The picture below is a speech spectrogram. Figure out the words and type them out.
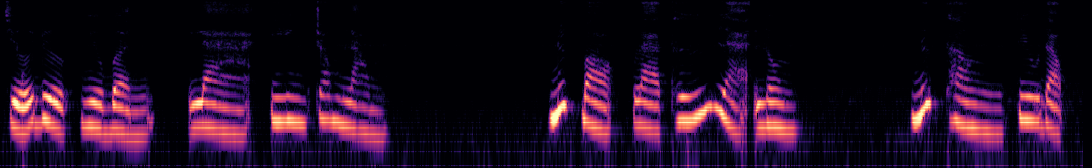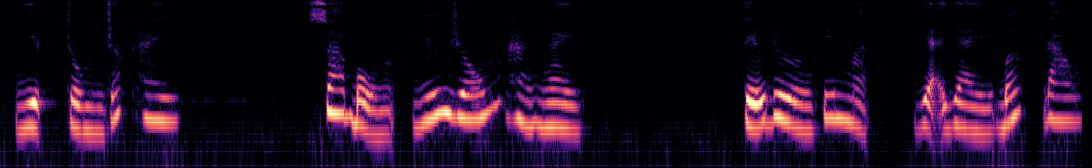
chữa được nhiều bệnh là yên trong lòng. Nước bọt là thứ lạ lùng, nước thần tiêu độc diệt trùng rất hay. Xoa bụng dưới rốn hàng ngày. Tiểu đường tim mạch, dạ dày bớt đau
